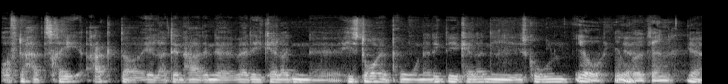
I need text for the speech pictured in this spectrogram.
ofte har tre akter, eller den har den der, hvad det I kalder den, øh, historiebroen, er det ikke det, I kalder den i, i skolen? Jo, det må Ja. jeg gerne. Ja.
